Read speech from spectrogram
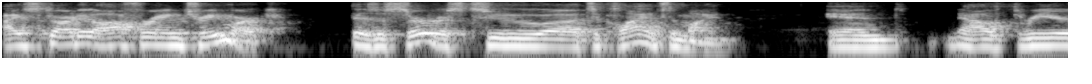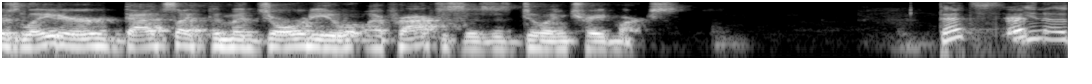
I started offering trademark as a service to uh, to clients of mine, and now three years later, that's like the majority of what my practice is is doing trademarks. That's you know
